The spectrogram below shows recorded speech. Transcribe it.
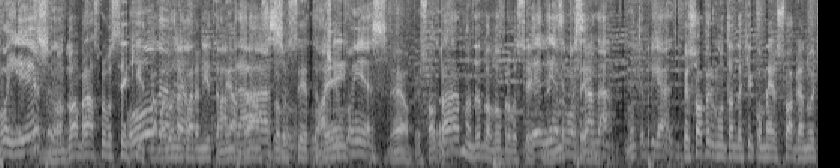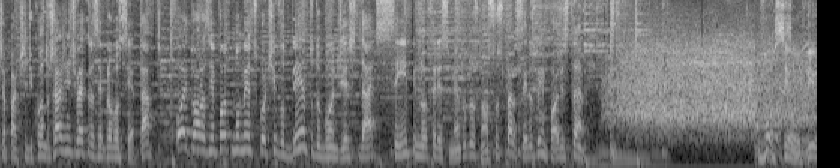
Conheço. Mandou um abraço pra você aqui. Ô, Trabalhou na Guarani também. Um abraço, abraço. pra você Lógico também. que eu conheço. É, o pessoal tá mandando alô pra você aqui. Beleza, Muito bem. moçada. Muito obrigado. Pessoal perguntando aqui, comércio abre a noite a partir de quando? Já a gente vai trazer pra você, tá? 8 horas em ponto, momento esportivo dentro do Bom Dia Cidade, sempre no oferecimento dos nossos parceiros do Empório Stamp. Você ouviu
